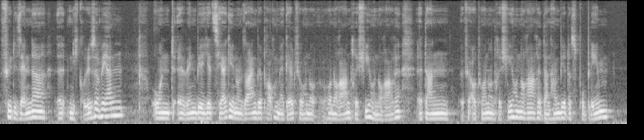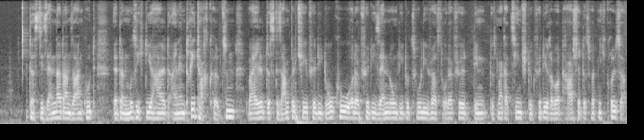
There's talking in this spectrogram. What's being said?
für die Sender äh, nicht größer werden. Und äh, wenn wir jetzt hergehen und sagen, wir brauchen mehr Geld für Honorar- und Regiehonorare, dann für Autoren- und Regiehonorare, dann haben wir das Problem, dass die Sender dann sagen, gut, äh, dann muss ich dir halt einen Drehtag kürzen, weil das Gesamtbudget für die Doku oder für die Sendung, die du zulieferst oder für den, das Magazinstück, für die Reportage, das wird nicht größer.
